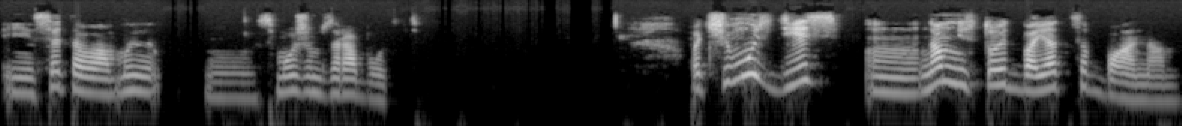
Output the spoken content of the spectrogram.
и с этого мы сможем заработать. Почему здесь нам не стоит бояться бана?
